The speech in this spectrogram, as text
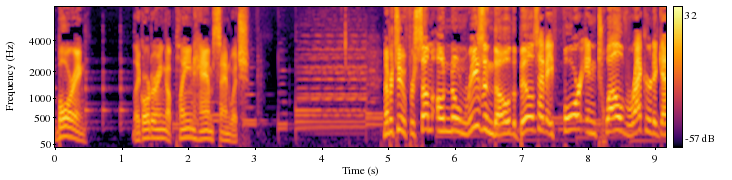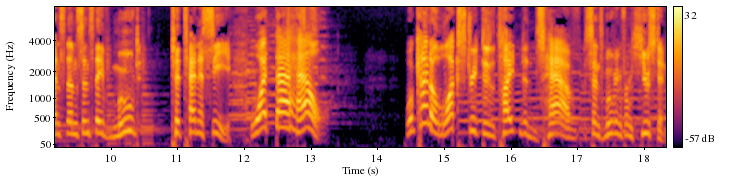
Boring like ordering a plain ham sandwich. Number two, for some unknown reason, though, the Bills have a 4 in 12 record against them since they've moved to Tennessee. What the hell? What kind of luck streak do the Titans have since moving from Houston?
